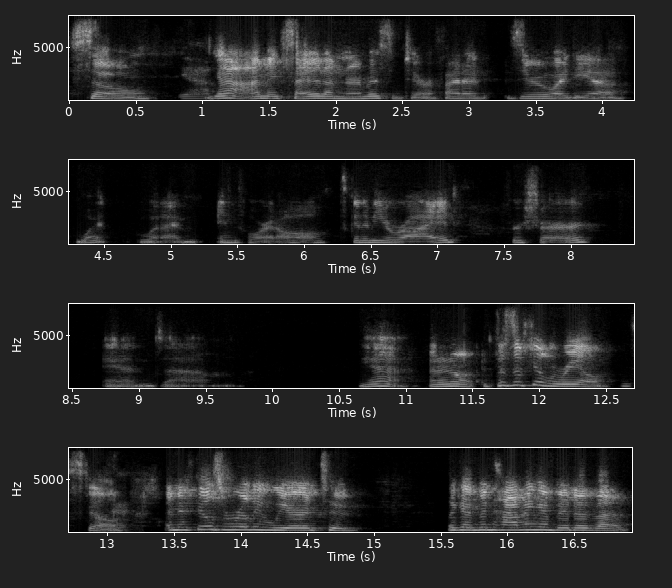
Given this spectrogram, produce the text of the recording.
So Yeah. yeah, I'm excited, I'm nervous, I'm terrified. I have zero idea what what I'm in for at all. It's gonna be a ride for sure. And um yeah, I don't know. It doesn't feel real still. Okay. And it feels really weird to like I've been having a bit of a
